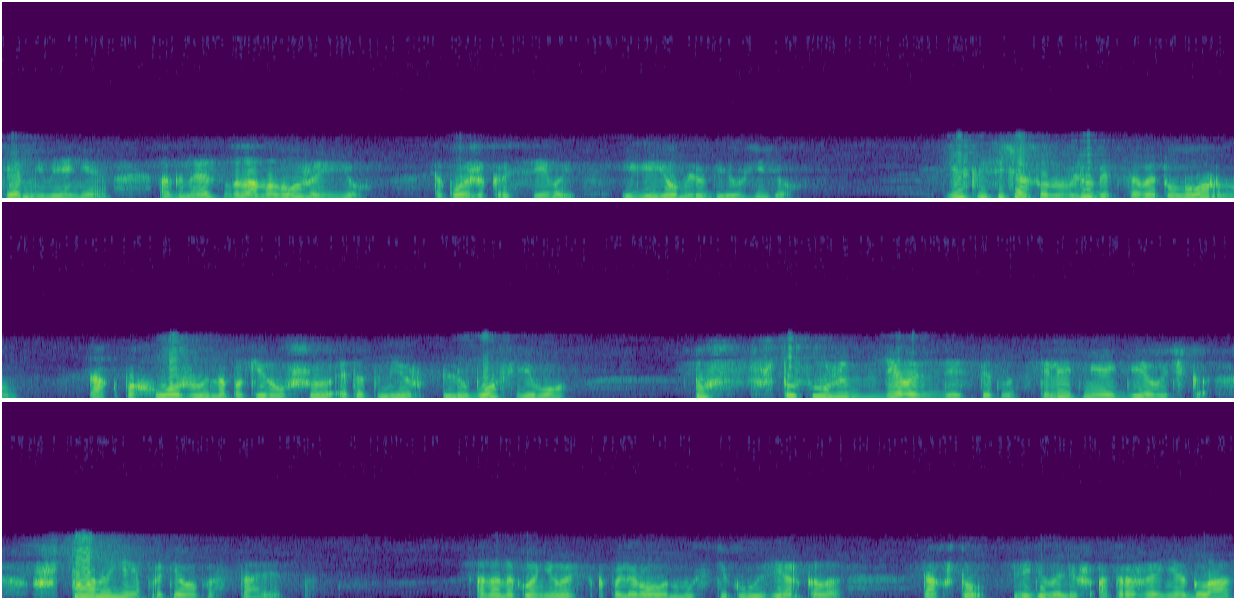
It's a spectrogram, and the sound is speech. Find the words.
Тем не менее, Агнес была моложе ее, такой же красивой, и Гийом любил ее. Если сейчас он влюбится в эту Лорну, так похожую на покинувшую этот мир любовь его, то что сможет сделать здесь пятнадцатилетняя девочка? Что она ей противопоставит? Она наклонилась к полированному стеклу зеркала, так что видела лишь отражение глаз,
